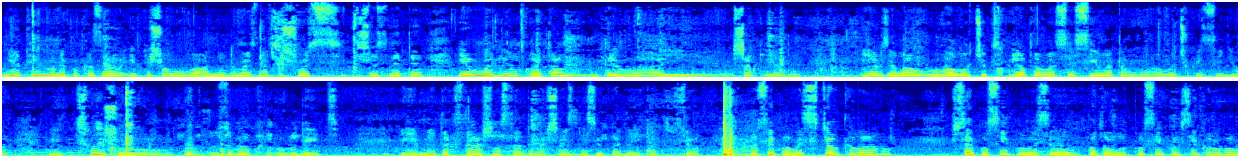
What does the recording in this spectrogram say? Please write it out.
Ні, він мене показав і пішов у ванну. Думаю, значить, щось, щось не те. Я в мобілку, а там тривога і шахеди. Я взяла уголочок, спряталася, сіла там в уголочку і сидю. І слышу звук гудить. І мені так страшно стало, думаю, щось десь упаде, і тут все. Посипались стекла, все посипалося, потолок посипався кругом.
